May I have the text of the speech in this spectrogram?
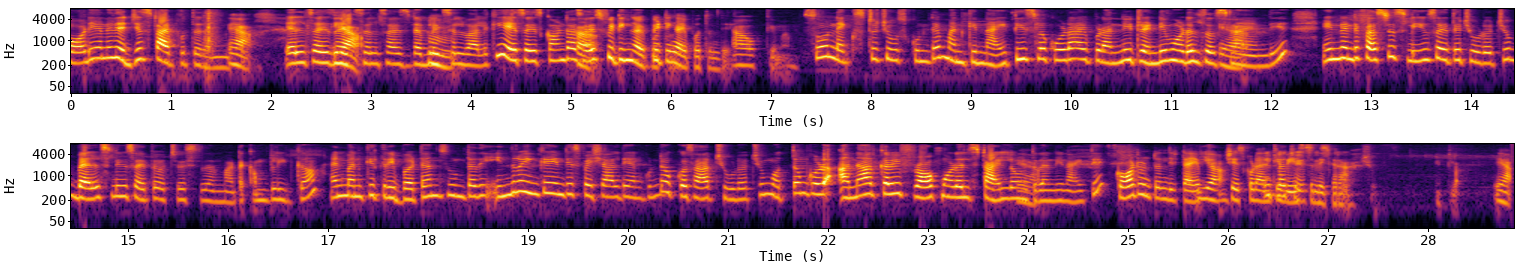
బాడీ అనేది అడ్జస్ట్ అయిపోతుంది అండి. L size XL size double XL వాళ్ళకి ఏ సైజ్ కావాలంటే ఆ సైజ్ ఫిట్టింగ్ అయిపోతుంది. ఫిట్టింగ్ అయిపోతుంది. Okay ma'am. సో నెక్స్ట్ చూసుకుంటే మనకి నైటీస్లో కూడా ఇప్పుడు అన్ని ట్రెండీ మోడల్స్ వస్తున్నాయండి. ఏంటంటే ఫస్ట్ స్లీవ్స్ అయితే చూడొచ్చు బెల్ స్లీవ్స్ అయితే వచ్చేస్తుంది అనమాట కంప్లీట్గా. అండ్ మనకి త్రీ బటన్స్ ఉంటది. ఇందులో ఇంకా ఏంటి స్పెషాలిటీ అనుకుంటే ఒక్కసారి చూడొచ్చు. మొత్తం కూడా అనార్కరీ ఫ్రాక్ మోడల్ స్టైల్లో ఉంటుందండి నైటీ. కాట్ ఉంటుంది టైప్. చేసుకోవడానికి వేస్ట్ దగ్గర. ఇట్లా. యా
